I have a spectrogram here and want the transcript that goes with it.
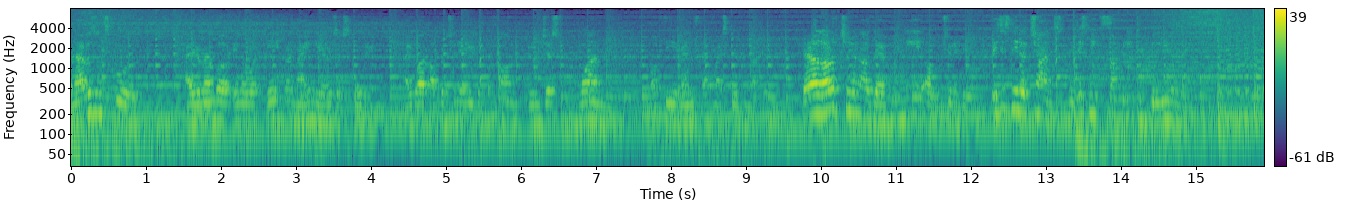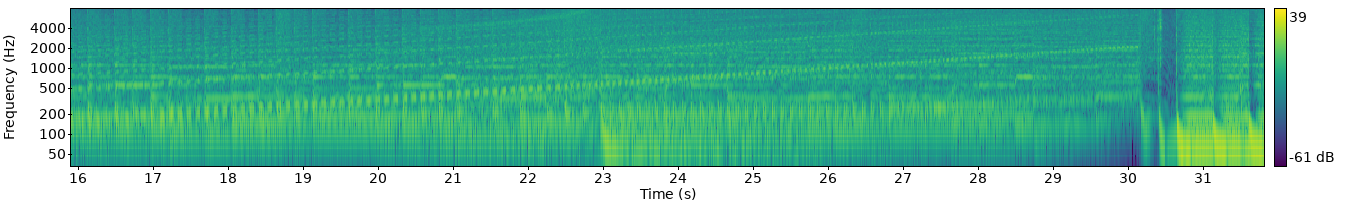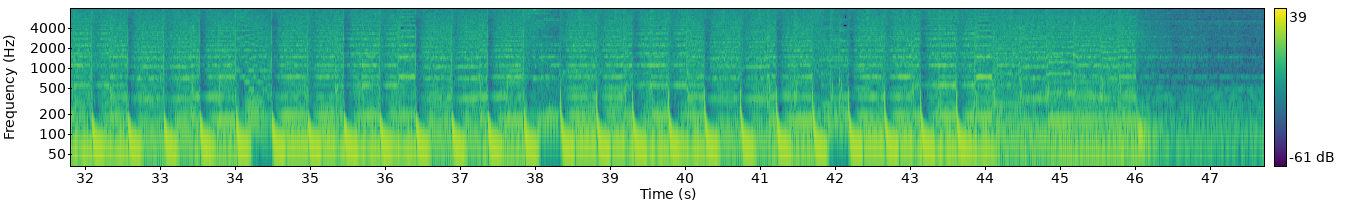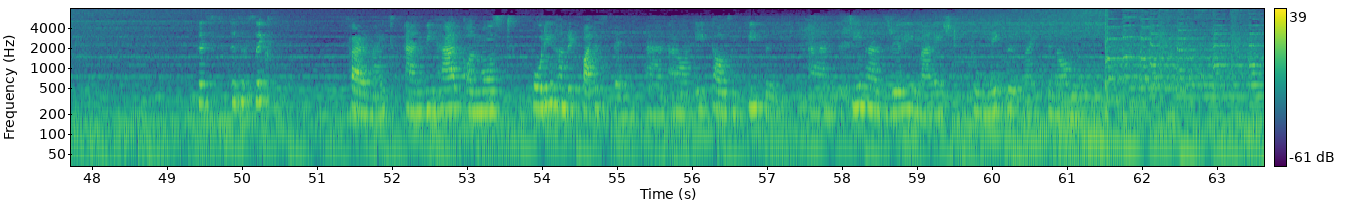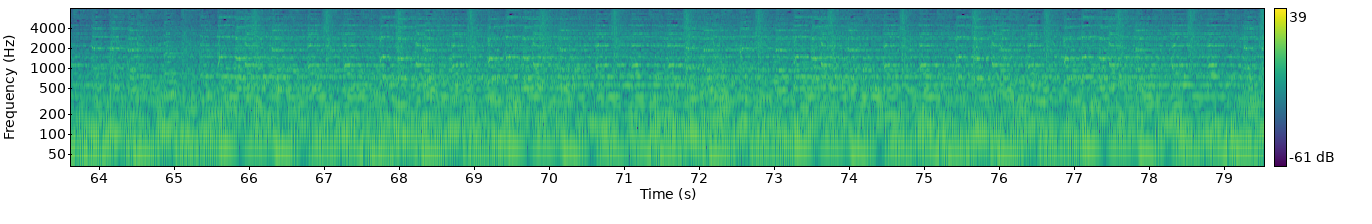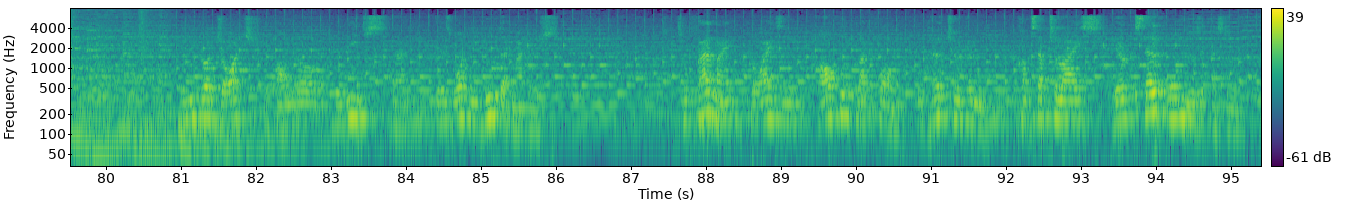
When I was in school, I remember in over 8 or 9 years of schooling, I got opportunity to perform in just one of the events that my school conducted. There are a lot of children out there who need opportunity. They just need a chance. They just need somebody to believe in them. This is the sixth Fahrenheit, and we had almost 1400 participants and around 8000 people. And the team has really managed to make this night phenomenal. Brought George, the founder, believes that it is what we do that matters. So Fahrenheit provides a powerful platform to help children conceptualize their self-owned music festival.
